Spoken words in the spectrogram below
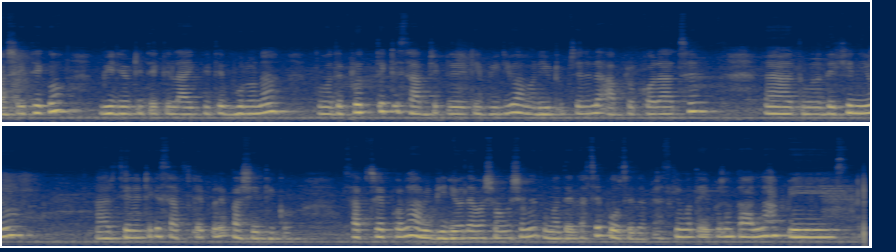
পাশেই থেকো। ভিডিওটিতে একটি লাইক দিতে ভুলো না। তোমাদের প্রত্যেকটি সাবজেক্ট রিলেটিভ ভিডিও আমার ইউটিউব চ্যানেলে আপলোড করা আছে। তোমরা দেখে নিও। আর চ্যানেলটিকে সাবস্ক্রাইব করে পাশেই থেকো। সাবস্ক্রাইব করলে আমি ভিডিও দেওয়ার সঙ্গে সঙ্গে তোমাদের কাছে পৌঁছে যাবে। আজকের মতো এই পর্যন্ত, আল্লাহ হাফিজ।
